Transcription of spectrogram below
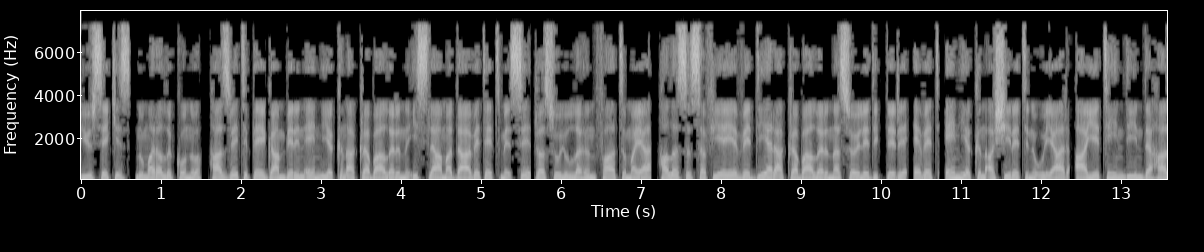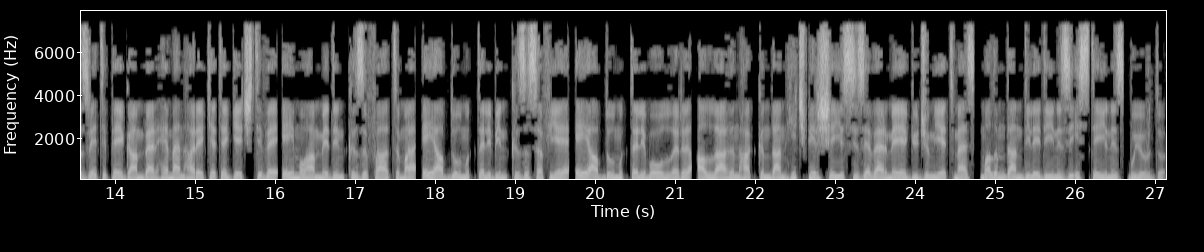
108, numaralı konu, Hazreti Peygamber'in en yakın akrabalarını İslam'a davet etmesi, Resulullah'ın Fatıma'ya, halası Safiye'ye ve diğer akrabalarına söyledikleri, evet, en yakın aşiretini uyar, ayeti indiğinde Hazreti Peygamber hemen harekete geçti ve, ey Muhammed'in kızı Fatıma, ey Abdülmuttalib'in kızı Safiye, ey Abdülmuttalib oğulları, Allah'ın hakkından hiçbir şeyi size vermeye gücüm yetmez, malımdan dilediğinizi isteyiniz, buyurdu.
